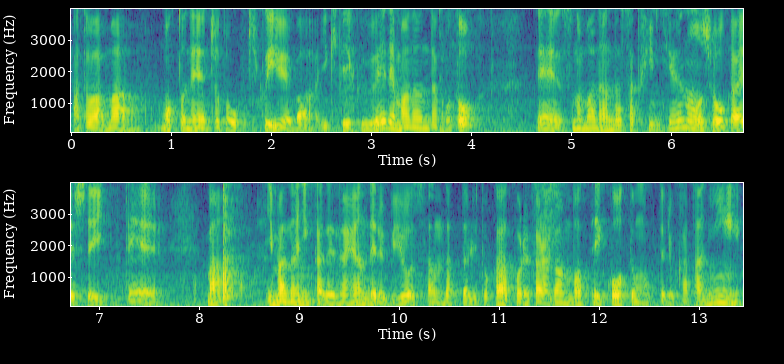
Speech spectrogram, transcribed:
あとはまあもっとねちょっと大きく言えば生きていく上で学んだこと。でその学んだ作品っていうのを紹介していってまあ今何かで悩んでる美容師さんだったりとかこれから頑張っていこうと思ってる方に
